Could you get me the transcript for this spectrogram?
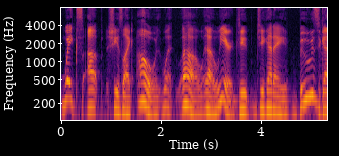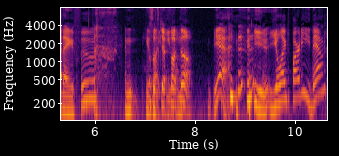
wakes up, she's like, "Oh, what? Oh, uh, weird. Do you, do you got a booze? You got a food?" And he's like, Let's get fucked up. Yeah, you you like to party? You down?"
